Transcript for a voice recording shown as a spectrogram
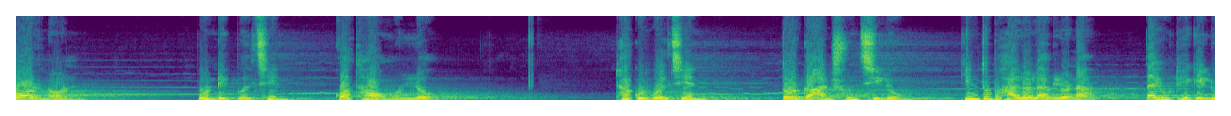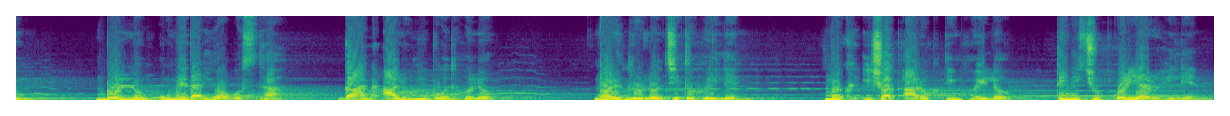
পর নন। পণ্ডিত বলছেন, কথা অমূল্য। ঠাকুর বলছেন, তোর গান শুনছিলুম, কিন্তু ভালো লাগল না, তাই উঠে গেলুম। বললুম উমেদারি অবস্থা, গান আলুনি বোধ হলো। নরেন্দ্র লজ্জিত হইলেন। মুখ ঈষৎ আরক্তিম হইল। তিনি চুপ করিয়া রহিলেন।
